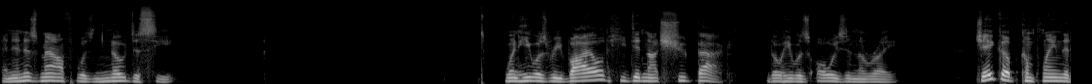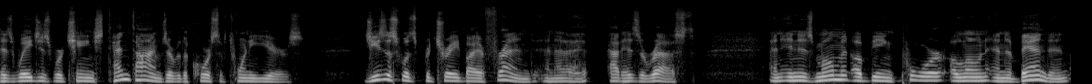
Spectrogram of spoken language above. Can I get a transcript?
and in his mouth was no deceit. When he was reviled, he did not shoot back, though he was always in the right. Jacob complained that his wages were changed 10 times over the course of 20 years. Jesus was betrayed by a friend and at his arrest. And in his moment of being poor, alone, and abandoned,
